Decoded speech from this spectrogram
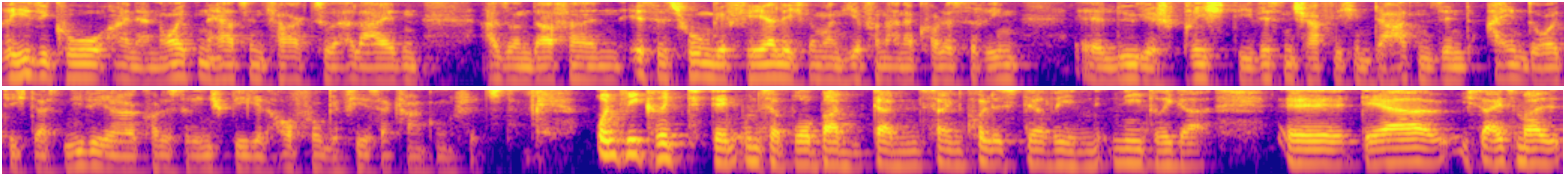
Risiko, einen erneuten Herzinfarkt zu erleiden. Also insofern ist es schon gefährlich, wenn man hier von einer Cholesterinlüge spricht. Die wissenschaftlichen Daten sind eindeutig, dass niedrigerer Cholesterinspiegel auch vor Gefäßerkrankungen schützt. Und wie kriegt denn unser Proband dann sein Cholesterin niedriger? Äh, der, ich sage jetzt mal,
